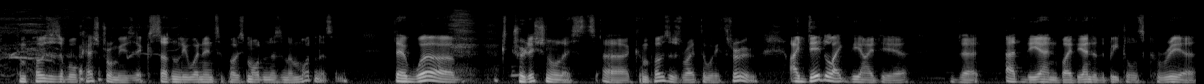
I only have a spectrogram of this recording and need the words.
composers of orchestral music suddenly went into postmodernism and modernism. There were traditionalist uh, composers right the way through. I did like the idea that at the end, by the end of the Beatles' career,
